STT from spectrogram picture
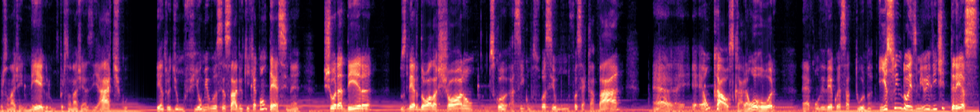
personagem negro, um personagem asiático dentro de um filme, você sabe o que, que acontece, né? Choradeira, os nerdola choram, assim como se fosse o mundo fosse acabar. Né? É, é um caos, cara, é um horror né? conviver com essa turma. Isso em 2023.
